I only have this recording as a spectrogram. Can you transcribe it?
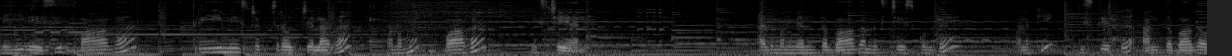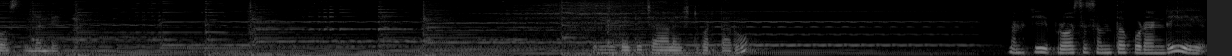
నెయ్యి వేసి బాగా క్రీమీ స్ట్రక్చర్ వచ్చేలాగా మనము బాగా మిక్స్ చేయాలి. అది మనం ఎంత బాగా మిక్స్ చేసుకుంటే మనకి బిస్కెట్ అంత బాగా వస్తుందండి. పిల్లలకైతే చాలా ఇష్టపడతారు. మనకి ఈ ప్రాసెస్ అంతా కూడా అండి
